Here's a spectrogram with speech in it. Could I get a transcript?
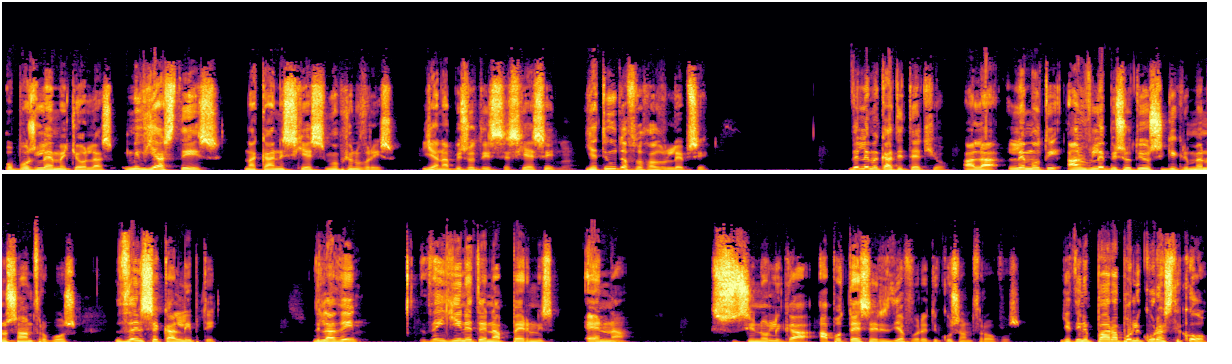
όπως λέμε κιόλας, μη βιαστείς να κάνεις σχέση με όποιον βρεις για να πεις ότι είσαι σε σχέση, Ναι. γιατί ούτε αυτό θα δουλέψει. Δεν λέμε κάτι τέτοιο, αλλά λέμε ότι αν βλέπεις ότι ο συγκεκριμένος άνθρωπος δεν σε καλύπτει, δηλαδή δεν γίνεται να παίρνεις ένα συνολικά από τέσσερις διαφορετικούς ανθρώπους. Γιατί είναι πάρα πολύ κουραστικό.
